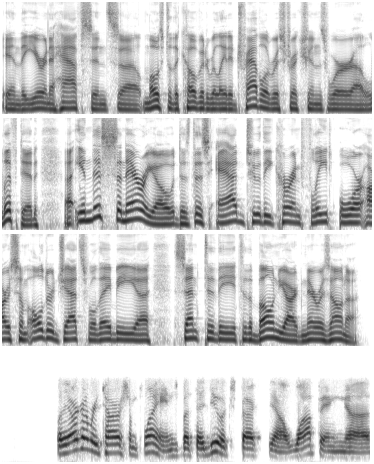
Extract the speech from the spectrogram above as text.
in the year and a half since uh, most of the COVID related travel restrictions were uh, lifted. Uh, in this scenario, does this add to the current fleet, or are some older jets will they be sent to the to the boneyard in Arizona? Well, they are going to retire some planes, but they do expect, you know, whopping uh,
